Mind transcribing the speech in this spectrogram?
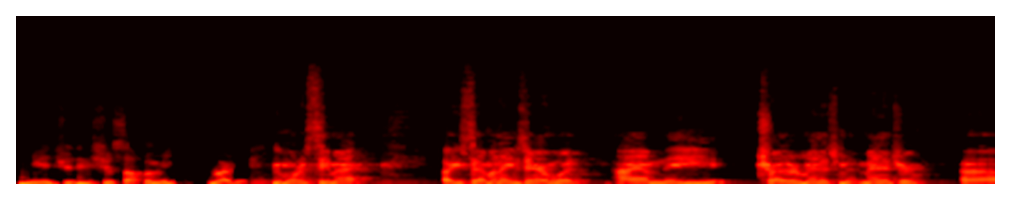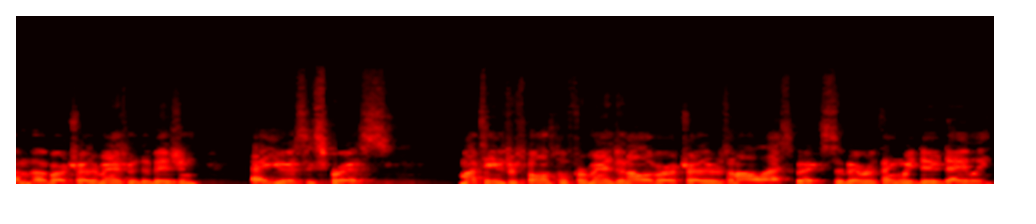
can you introduce yourself and get started? Good morning, Siamak. Like you said, my name is Aaron Wood. I am the trailer management manager um, of our trailer management division at U.S. Xpress. My team is responsible for managing all of our trailers and all aspects of everything we do daily.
